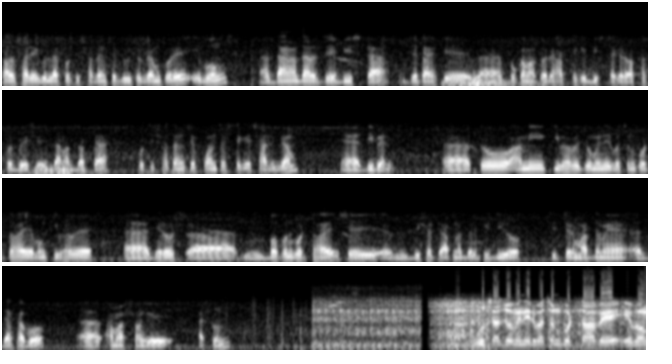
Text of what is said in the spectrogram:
সালফার এগুলো প্রতি শতাংশে দুইশো গ্রাম করে এবং দানাদার যে বিষটা, যেটাকে পোকামাকড়ের হাত থেকে বিষটাকে রক্ষা করবে, সেই দানাদারটা প্রতি শতাংশে পঞ্চাশ থেকে ষাট গ্রাম দিবেন। তো আমি কীভাবে জমি নির্বাচন করতে হয় এবং কীভাবে ঢেঁড়স বপন করতে হয় সেই বিষয়টি আপনাদের ভিডিও চিত্রের মাধ্যমে দেখাবো। আমার সঙ্গে আসুন। উঁচা জমি নির্বাচন করতে হবে এবং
